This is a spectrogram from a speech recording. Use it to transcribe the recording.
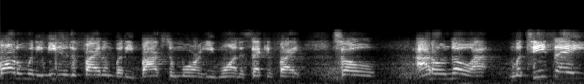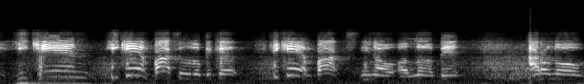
fought him when he needed to fight him, but he boxed him more and he won the second fight. So I don't know. I, Matthysse, he can he can box a little because he can box, you know, a little bit. I don't know.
